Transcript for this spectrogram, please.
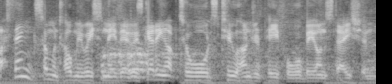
I think someone told me recently that it was getting up towards 200 people will be on station.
